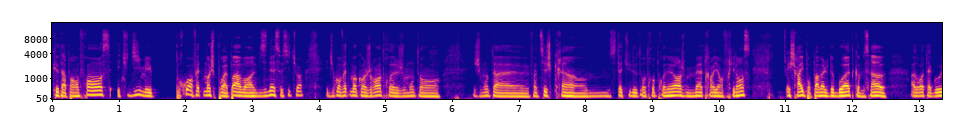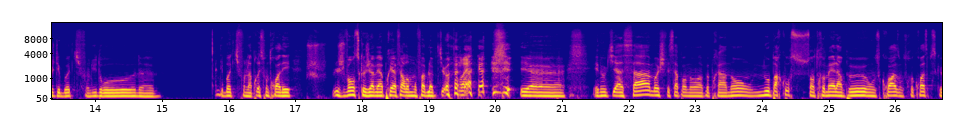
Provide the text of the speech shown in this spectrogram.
que t'as pas en France. Et tu te dis, mais pourquoi en fait moi je pourrais pas avoir un business aussi tu vois? Et du coup en fait moi quand je rentre je monte en je monte à enfin tu sais je crée un, une statut d'auto-entrepreneur je me mets à travailler en freelance et je travaille pour pas mal de boîtes comme ça euh, à droite à gauche des boîtes qui font du drone euh, des boîtes qui font de la pression 3D je, vends ce que j'avais appris à faire dans mon Fab Lab tu vois. Ouais. et, euh, et donc il y a ça. Moi je fais ça pendant à peu près un an. Nos parcours s'entremêlent un peu. On se croise on se recroise parce que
